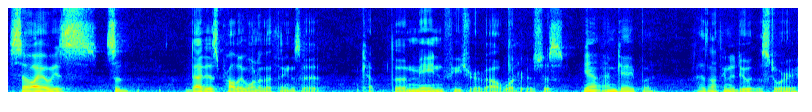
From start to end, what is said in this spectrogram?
So I always so that is probably one of the things that kept the main feature about what it was just yeah, I'm gay, but it has nothing to do with the story.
